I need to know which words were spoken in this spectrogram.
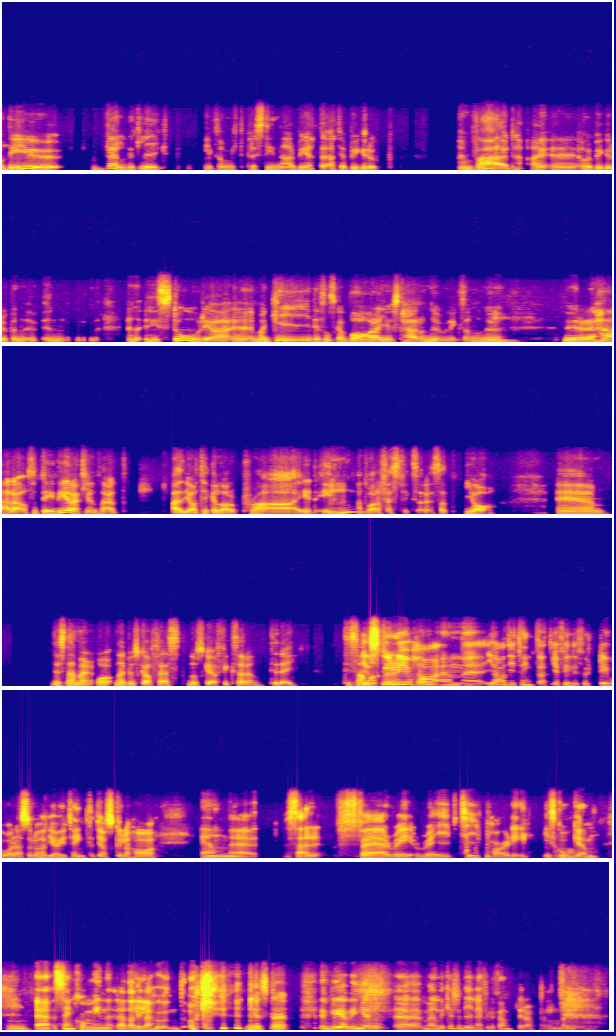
Och det är ju väldigt likt liksom, mitt prästinnearbete att jag bygger upp en värld eh, och jag bygger upp en, en, en historia, eh, magi, det som ska vara just här och nu. Liksom. Och nu Mm. nu är det det här. Och så det, det är verkligen så att, att jag take a lot of pride in Mm. att vara festfixare. Så att ja, ehm, det stämmer. Och när du ska ha fest, då ska jag fixa den till dig. Tillsammans Jag skulle ju dem. ha en, eh, jag hade ju tänkt att, jag fyllde 40 i våras så då hade jag ju tänkt att jag skulle ha en eh, så här fairy rape tea party i skogen. Mm, Eh, sen kom min rädda lilla hund och just det. det blev inget, eh, men det kanske blir när jag fyller 50 då.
